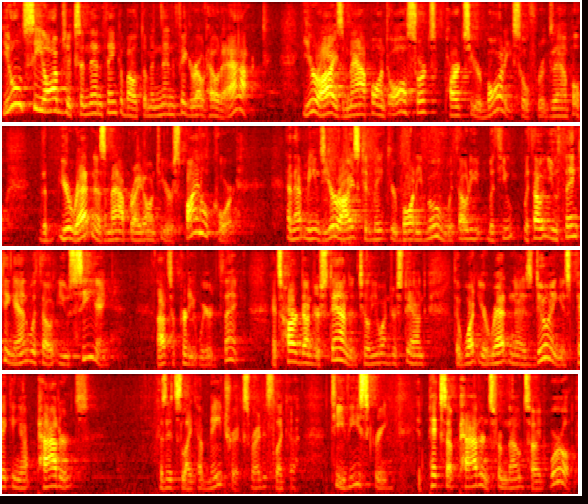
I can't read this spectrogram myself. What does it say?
you don't see objects and then think about them and then figure out how to act. Your eyes map onto all sorts of parts of your body. So, for example, the, your retinas map right onto your spinal cord. And that means your eyes can make your body move without you, with you, without you thinking and without you seeing. That's a pretty weird thing. It's hard to understand until you understand that what your retina is doing is picking up patterns. Because it's like a matrix, right? It's like a TV screen. It picks up patterns from the outside world,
